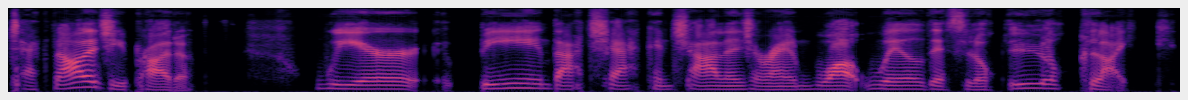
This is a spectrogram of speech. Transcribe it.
technology products, we're being that check and challenge around what will this look look like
